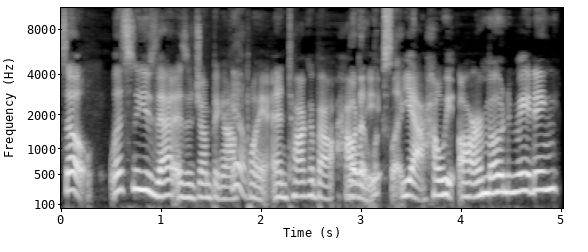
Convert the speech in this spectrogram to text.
So let's use that as a jumping off Yeah. point and talk about how What it we- looks like. Yeah, how we are motivating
